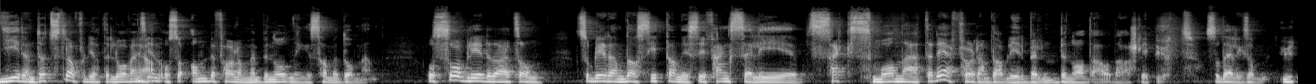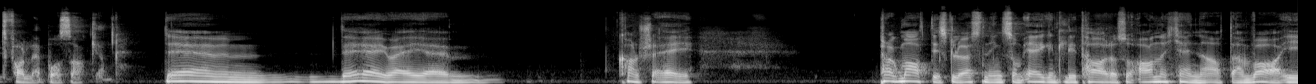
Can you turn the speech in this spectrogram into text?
gir en dødsstraff fordi at det er loven ja. sin, og så anbefaler man en benådning i samme dommen. Og så blir det da et sånn så blir de da sittende i fengsel i seks måneder etter det, før de da blir benåda og da slipper ut. Så det er liksom utfallet på saken. Det, det er jo ei Kanskje ei pragmatisk løsning som egentlig tar oss og anerkjenner at de var i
